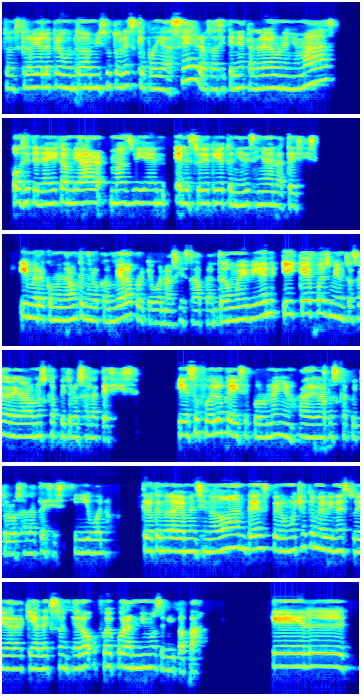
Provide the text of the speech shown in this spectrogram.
Entonces, claro, yo le pregunto a mis tutores qué podía hacer, o sea, si tenía que alargar un año más o si tenía que cambiar más bien el estudio que yo tenía diseñado en la tesis. Y me recomendaron que no lo cambiara porque, bueno, así estaba planteado muy bien y que pues mientras agregara unos capítulos a la tesis. Y eso fue lo que hice por un año, agregar los capítulos a la tesis. Y bueno, creo que no lo había mencionado antes, pero mucho que me vine a estudiar aquí al extranjero fue por ánimos de mi papá, que él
